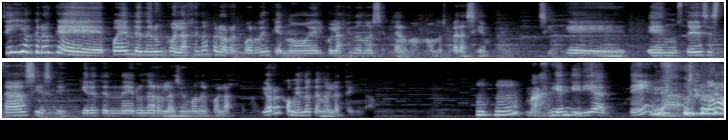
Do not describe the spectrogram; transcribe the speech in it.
Sí, yo creo que pueden tener un colágeno, pero recuerden que no, el colágeno no es eterno, ¿no? No es para siempre. Así que en ustedes está si es que quieren tener una relación con el colágeno. Yo recomiendo que no la tengan. Ujú. Más bien diría, tenla. No, no,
